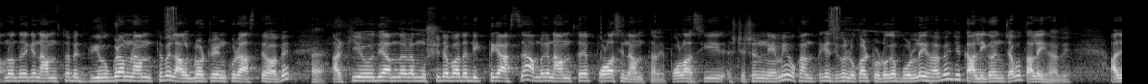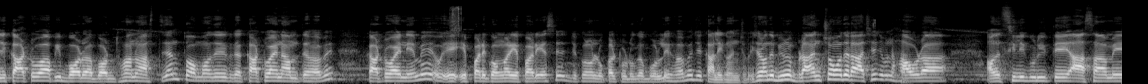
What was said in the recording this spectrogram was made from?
আপনাদেরকে নামতে হবে দেবগ্রাম নামতে হবে লালগড় ট্রেন করে আসতে হবে। হ্যাঁ। আর কেউ যদি আপনারা মুর্শিদাবাদের দিক থেকে আসতে চান আপনাকে নামতে হবে পলাশি নামতে হবে। পলাশি স্টেশন নেমে ওখান থেকে যে লোকাল টোটোকে বললেই হবে যে কালীগঞ্জ যাব তাহলেই হবে। আর যদি কাটোয়া আপনি বর- বর্ধমানও আসতে চান, তো আমাদের কাটোয়ায় নামতে হবে। কাটোয়ায় নেমে এপারে গঙ্গার এপারে এসে যে কোনো লোকাল টোটোকে বললেই হবে যে কালীগঞ্জ এছাড়া আমাদের বিভিন্ন ব্রাঞ্চও আমাদের আছে, যেমন হাওড়া আমাদের শিলিগুড়িতে আসামে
